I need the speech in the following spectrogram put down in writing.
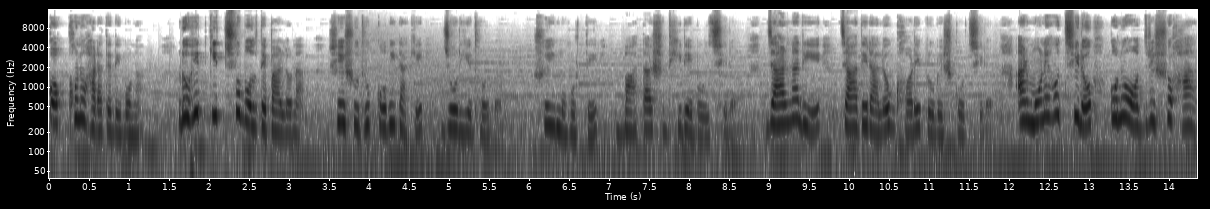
কখনো হারাতে দেব না। রোহিত কিচ্ছু বলতে পারল না। সে শুধু কবিতাকে জড়িয়ে ধরল। সেই মুহূর্তে বাতাস ধীরে বইছিল। জানলা দিয়ে চাঁদের আলো ঘরে প্রবেশ করছিল। আর মনে হচ্ছিল কোনো অদৃশ্য হাত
